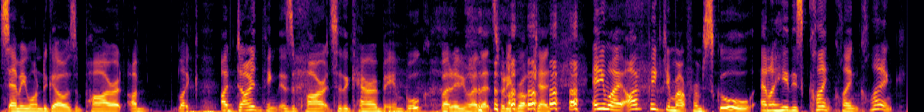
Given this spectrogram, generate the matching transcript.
Sammy wanted to go as a pirate. I'm like, I don't think there's a Pirates of the Caribbean book, but anyway, that's what he rocked as. Anyway, I've picked him up from school, and I hear this clank, clank, clank.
